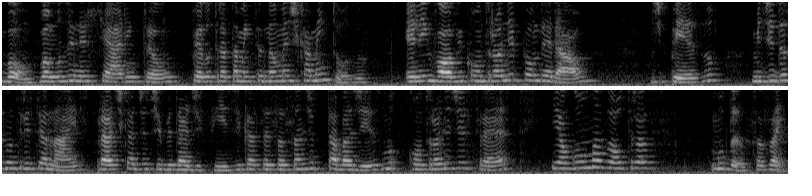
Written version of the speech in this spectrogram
Bom, vamos iniciar então pelo tratamento não medicamentoso. Ele envolve controle ponderal de peso, medidas nutricionais, prática de atividade física, cessação de tabagismo, controle de estresse e algumas outras mudanças aí.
